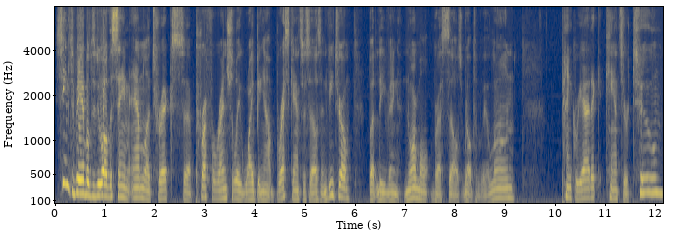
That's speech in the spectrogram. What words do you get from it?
Seems to be able to do all the same AMLA tricks, uh, preferentially wiping out breast cancer cells in vitro, but leaving normal breast cells relatively alone. Pancreatic cancer too.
